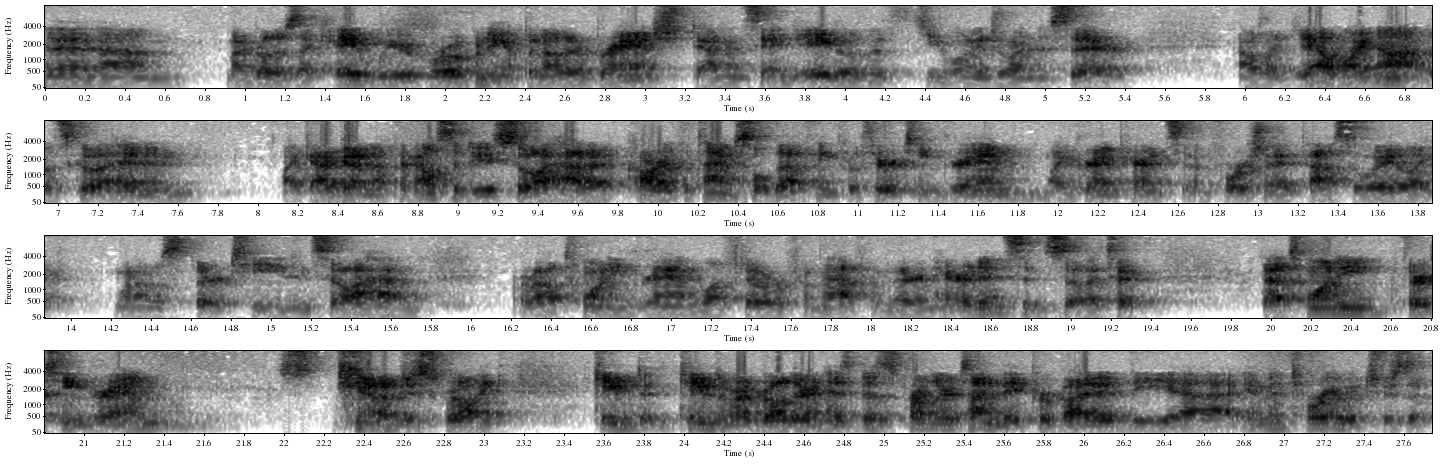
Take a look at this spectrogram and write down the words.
then um, my brother's like, hey, we're, we're opening up another branch down in San Diego. Do you want to join us there? And I was like, yeah, why not? Let's go ahead and like I've got nothing else to do, so I had a car at the time, sold that thing for thirteen grand. My grandparents unfortunately had passed away like when I was 13, and so I had about 20 grand left over from that from their inheritance, and so I took that 20, 13 grand, you know, just for like came to came to my brother and his business partner at the time. They provided the uh, inventory, which was a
